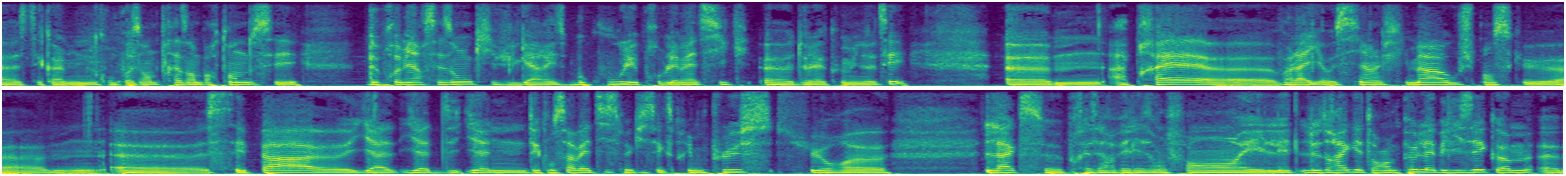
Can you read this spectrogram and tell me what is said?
Euh, c'est quand même une composante très importante de ces deux premières saisons qui vulgarisent beaucoup les problématiques euh, de la communauté. Euh, après, euh, voilà, il y a aussi un climat où je pense que euh, euh, c'est pas, il y a, y a, y a une, des conservatismes qui s'expriment plus sur l'axe euh, préserver les enfants et le drag étant un peu labellisé comme euh,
